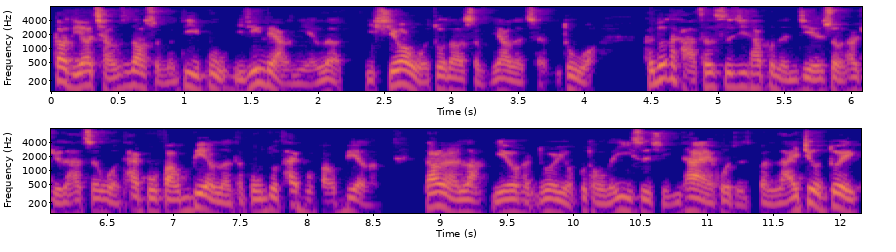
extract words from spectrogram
到底要强制到什么地步？已经两年了，你希望我做到什么样的程度啊？很多的卡车司机他不能接受，他觉得他生活太不方便了，他工作太不方便了。当然了，也有很多人有不同的意识形态，或者本来就对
